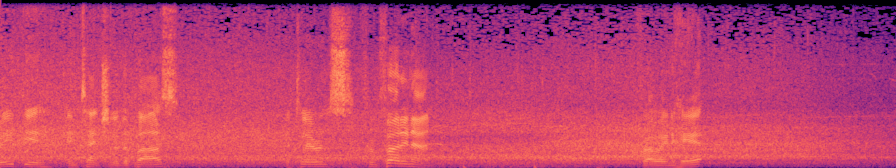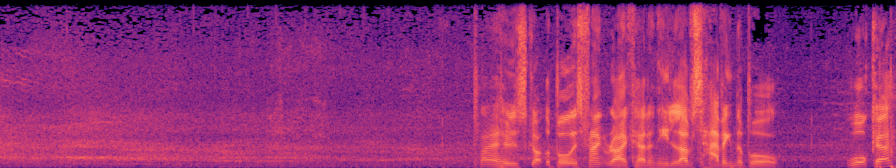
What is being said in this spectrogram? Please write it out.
read the intention of the pass. The clearance from Ferdinand. Throw in here. Player who's got the ball is Frank Rijkaard, and he loves having the ball. Walker.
